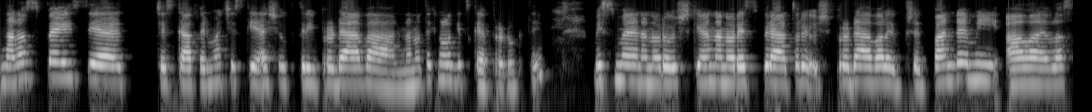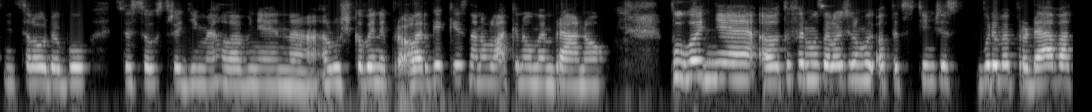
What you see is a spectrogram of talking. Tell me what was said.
Nanospace je česká firma, český e-shop, který prodává nanotechnologické produkty. My jsme nanoroušky a nanorespirátory už prodávali před pandemí, ale vlastně celou dobu se soustředíme hlavně na lůžkoviny pro alergiky s nanovlákenou membránou. Původně eh, tu firmu založil můj otec s tím, že budeme prodávat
